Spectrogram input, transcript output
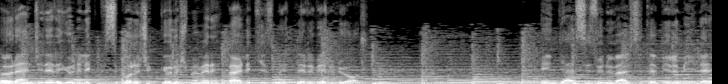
öğrencilere yönelik psikolojik görüşme ve rehberlik hizmetleri veriliyor. Engelsiz Üniversite birimi ile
